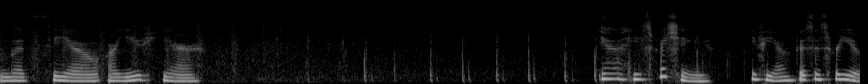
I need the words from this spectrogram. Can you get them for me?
But Theo, are you here? Yeah, he's fishing. Hey Theo, this is for you.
